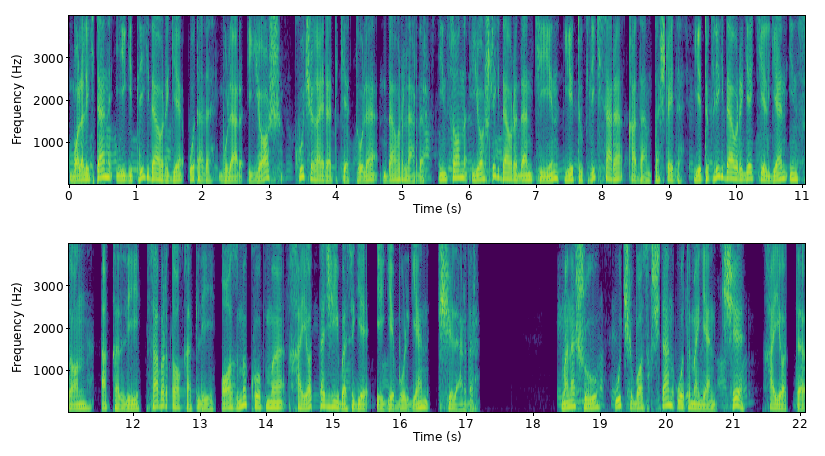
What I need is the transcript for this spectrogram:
Bolalikdan yigitlik davriga o'tadi. Bular yosh, kuch g'ayratga to'la davrlardir. Inson yoshlik davridan keyin yetuklik sari qadam tashlaydi. Yetuklik davriga kelgan inson aqlli, sabr toqatli, ozmi ko'pmi hayot tajribasiga ega bo'lgan kishilardir. Mana shu uch bosqichdan o'tmagan kishi hayotda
